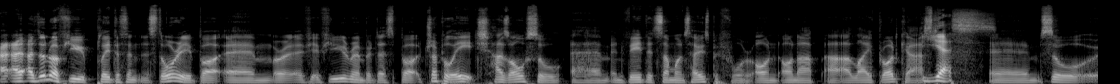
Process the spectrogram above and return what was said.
I- I, don't know if you played this into the story, but um, or if, if you remember this, but Triple H has also um, invaded someone's house before on on a, a live broadcast. Yes. Um, so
